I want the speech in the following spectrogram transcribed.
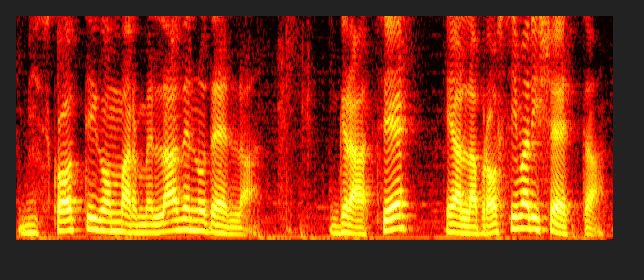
Biscotti con marmellata e Nutella. Grazie e alla prossima ricetta!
